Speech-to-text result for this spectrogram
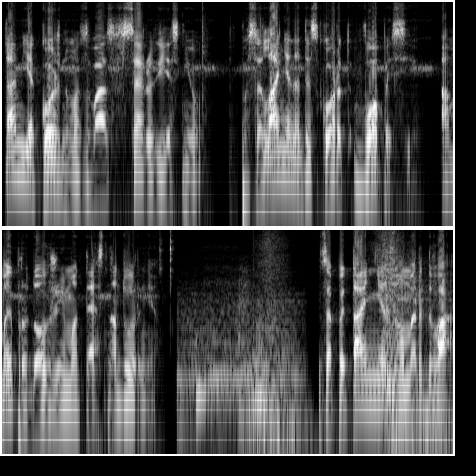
Там я кожному з вас все роз'ясню. Посилання на Дискорд в описі, а ми продовжуємо тест на дурня. Запитання номер 2.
